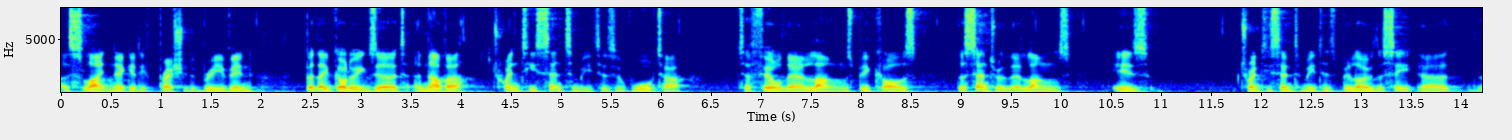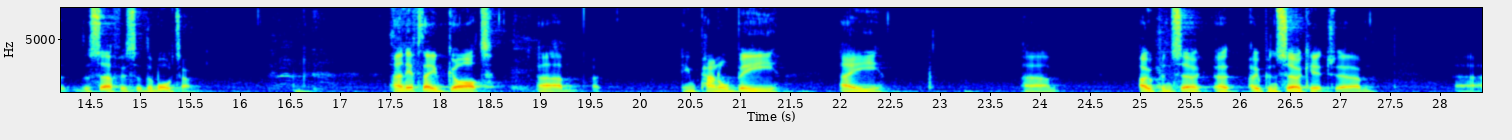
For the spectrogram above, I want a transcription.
a slight negative pressure to breathe in, but they've got to exert another 20 centimeters of water to fill their lungs because the center of their lungs is 20 centimeters below the, sea, uh, the, surface of the water. And if they've got, um, in panel B, a um, open, cir uh, open, circuit um, uh,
